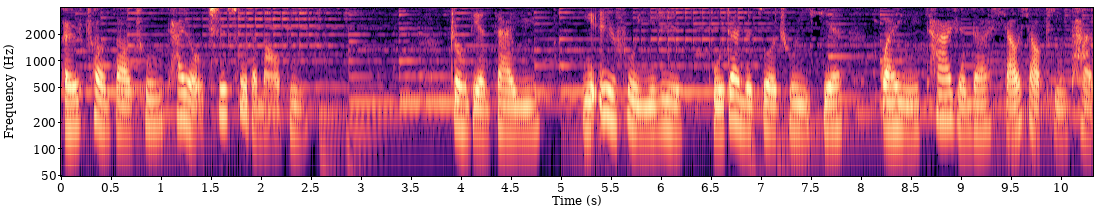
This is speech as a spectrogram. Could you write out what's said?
而创造出他有吃醋的毛病。重点在于，你日复一日不断地做出一些关于他人的小小评判，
